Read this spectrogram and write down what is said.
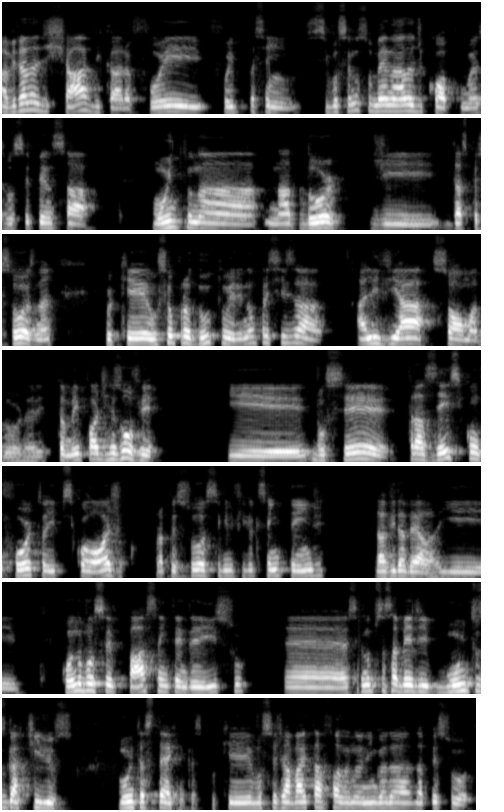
a virada de chave, cara, foi, foi assim, se você não souber nada de copy, mas você pensar muito na, na dor de, das pessoas, né? Porque o seu produto, ele não precisa aliviar só uma dor, né? Ele também pode resolver. E você trazer esse conforto aí psicológico para a pessoa significa que você entende da vida dela. E quando você passa a entender isso, é, você não precisa saber de muitos gatilhos, muitas técnicas, porque você já vai estar tá falando a língua da, da pessoa.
